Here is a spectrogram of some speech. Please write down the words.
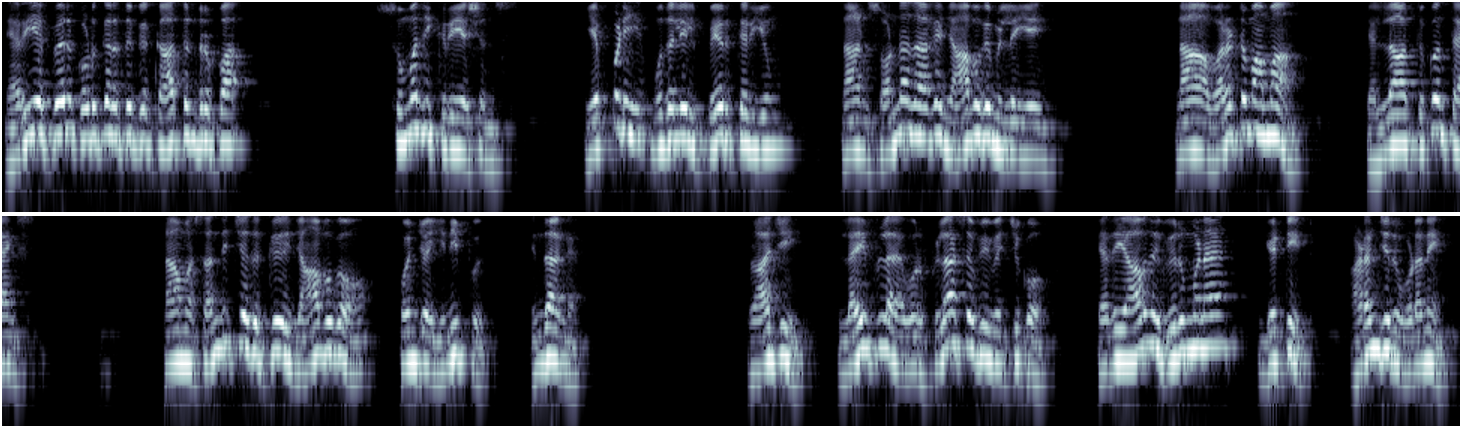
நிறைய பேர் கொடுக்கறதுக்கு காத்துட்டு இருப்பா சுமதி கிரியேஷன்ஸ் எப்படி முதலில் பேர் தெரியும்? நான் சொன்னதாக ஞாபகம் இல்லையே. நான் வரட்டுமாமா எல்லாத்துக்கும் தேங்க்ஸ் நாம சந்திச்சதுக்கு ஞாபகம் கொஞ்சம் இனிப்பு. இந்தாங்க. ராஜி லைஃப்ல ஒரு பிலாசபி வச்சுக்கோ. எதையாவது விரும்பின கெட் இட் அடைஞ்சிரு உடனே.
